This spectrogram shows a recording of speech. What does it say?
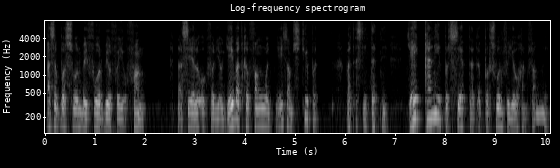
as 'n persoon byvoorbeeld vir jou vang, dan sê hulle ook vir jou, jy wat gevang word, jy's am stupid. Wat is dit dit nie? Jy kan nie besef dat 'n persoon vir jou gaan vang nie.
